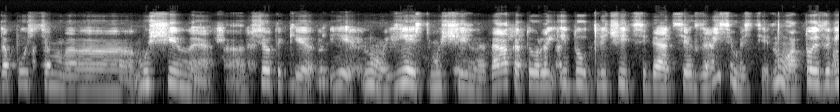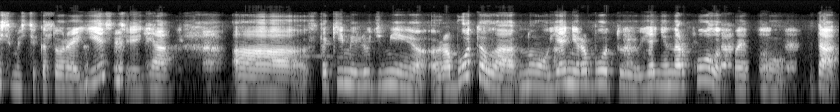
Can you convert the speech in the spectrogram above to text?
допустим, э, мужчины, э, все-таки ну, есть мужчины, да, которые идут лечить себя от всех зависимостей, ну, от той зависимости, которая есть. Я а, с такими людьми работала, но я не работаю, я не нарколог, поэтому, да.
